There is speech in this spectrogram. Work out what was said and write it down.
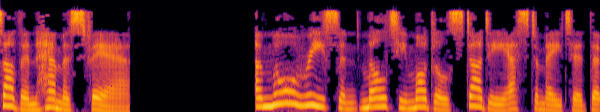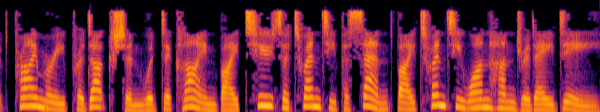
Southern Hemisphere. A more recent multi-model study estimated that primary production would decline by 2 to 20% by 2100 AD.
